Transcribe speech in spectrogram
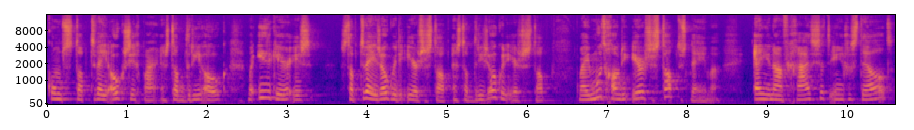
komt stap 2 ook zichtbaar en stap 3 ook. Maar iedere keer is stap 2 is ook weer de eerste stap en stap 3 is ook weer de eerste stap. Maar je moet gewoon die eerste stap dus nemen. En je navigatie zet ingesteld.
